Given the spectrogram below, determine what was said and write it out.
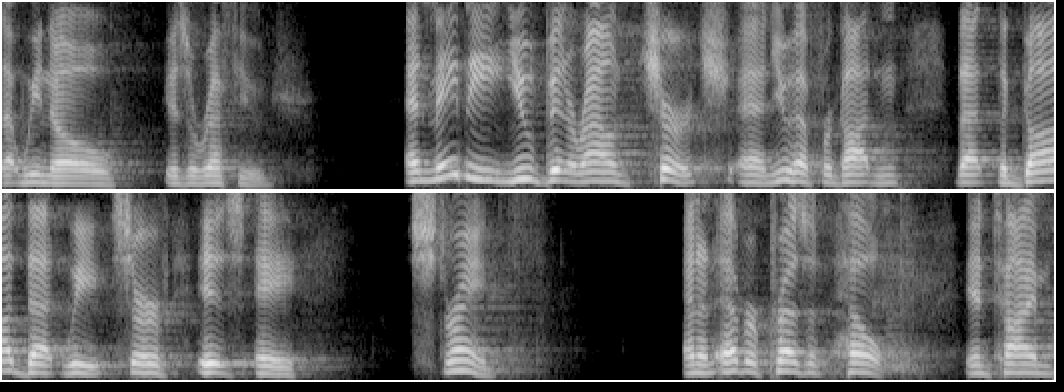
that we know is a refuge. And maybe you've been around church and you have forgotten that the God that we serve is a strength and an ever present help in time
